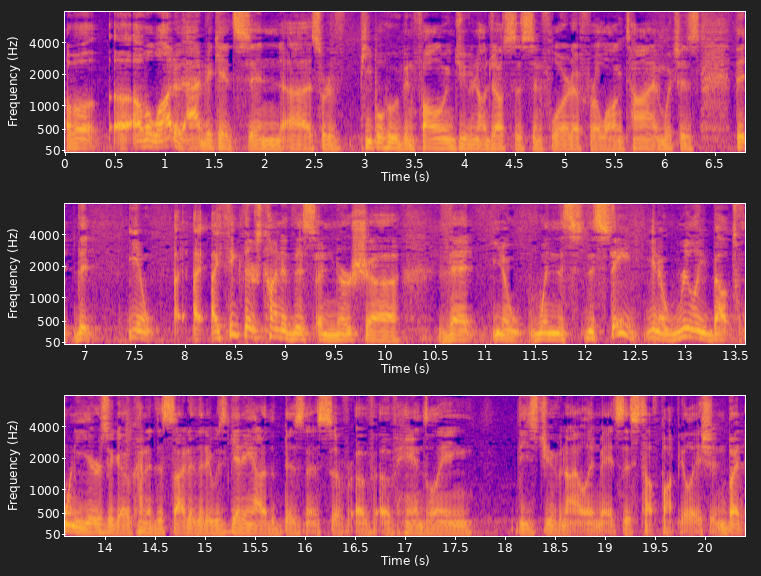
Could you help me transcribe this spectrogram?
of a of a lot of advocates and uh, sort of people who have been following juvenile justice in Florida for a long time, which is that that you know, I, I think there's kind of this inertia that, you know, when this, the state, you know, really about 20 years ago kind of decided that it was getting out of the business of, of, of handling these juvenile inmates, this tough population. But,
